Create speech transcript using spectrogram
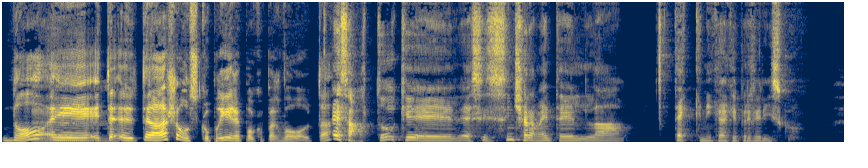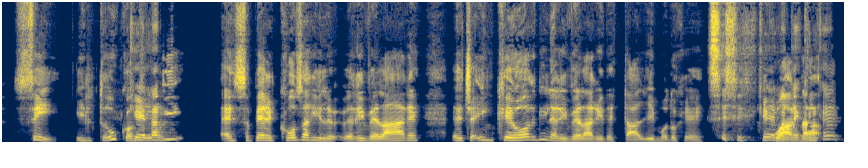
No, e Eh. e te, te la lasciano scoprire poco per volta. Esatto, che è, si- sinceramente è la tecnica che preferisco. Sì, il trucco Che anche la- è sapere cosa rile- rivelare, cioè in che ordine rivelare i dettagli in modo che... Sì, sì, che è Guarda- la tecnica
